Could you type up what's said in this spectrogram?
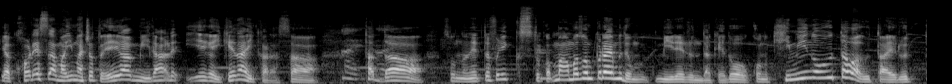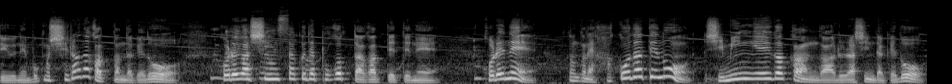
いやこれさ、まあ、今ちょっと映画見られ映画行けないからさはいただ、そのネットフリックスとか、まあ、アマゾンプライムでも見れるんだけど、この君の歌は歌えるっていうね、僕も知らなかったんだけど、これが新作でポコッと上がっててね、これね、なんかね、函館の市民映画館があるらしいんだけど、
